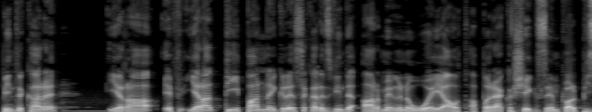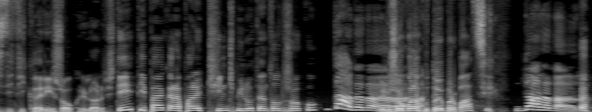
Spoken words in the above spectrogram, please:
printre care era, ef- era tipa negresă care îți vinde arme în A Way Out. Apărea ca și exemplu al pizdificării jocurilor. Știi? Tipa aia care apare 5 minute în tot jocul? Da, da, da. în da, jocul da, ăla da. cu doi bărbați? Da, da, da, da,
